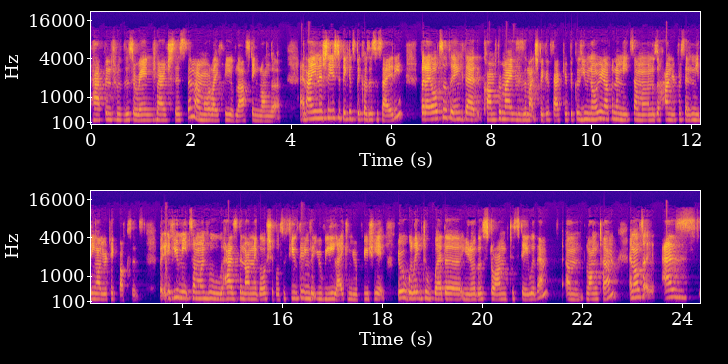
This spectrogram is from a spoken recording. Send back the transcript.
happen through this arranged marriage system are more likely of lasting longer. And I initially used to think it's because of society, but I also think that compromise is a much bigger factor because you know you're not going to meet someone who's 100% meeting all your tick boxes. But if you meet someone who has the non-negotiables, a few things that you really like and you appreciate, you're willing to weather, you know, the storm to stay with them um, long term. And also, as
